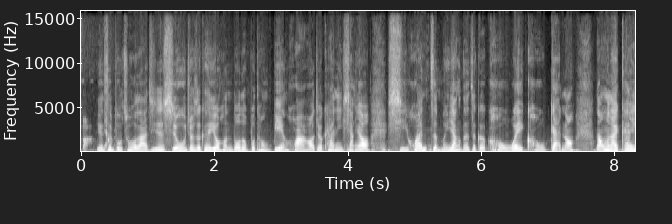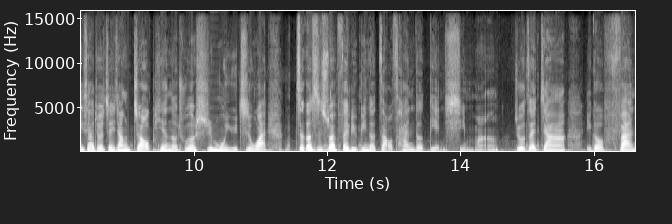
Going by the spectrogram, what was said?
法。也是不错啦。其实食物就是可以有很多的不同变化哈，就看你想要喜欢怎么样的这个口味口感哦。那我们来看一下，就是这张照片呢，除了虱目鱼之外，这个是算菲律宾的早餐的点心吗？就再加一个饭，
